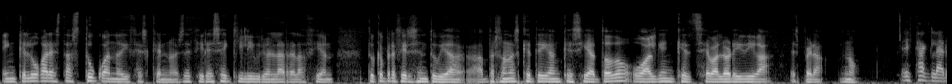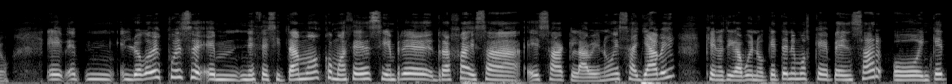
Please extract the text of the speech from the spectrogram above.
en qué lugar estás tú cuando dices que no, es decir, ese equilibrio en la relación. ¿Tú qué prefieres en tu vida? ¿A personas que te digan que sí a todo o alguien que se valore y diga, espera, no? Está claro. Eh, eh, mm, luego después eh, em, necesitamos, como hace siempre Rafa, esa, esa clave, ¿no? Esa llave que nos diga, bueno, ¿qué tenemos que pensar o en qué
